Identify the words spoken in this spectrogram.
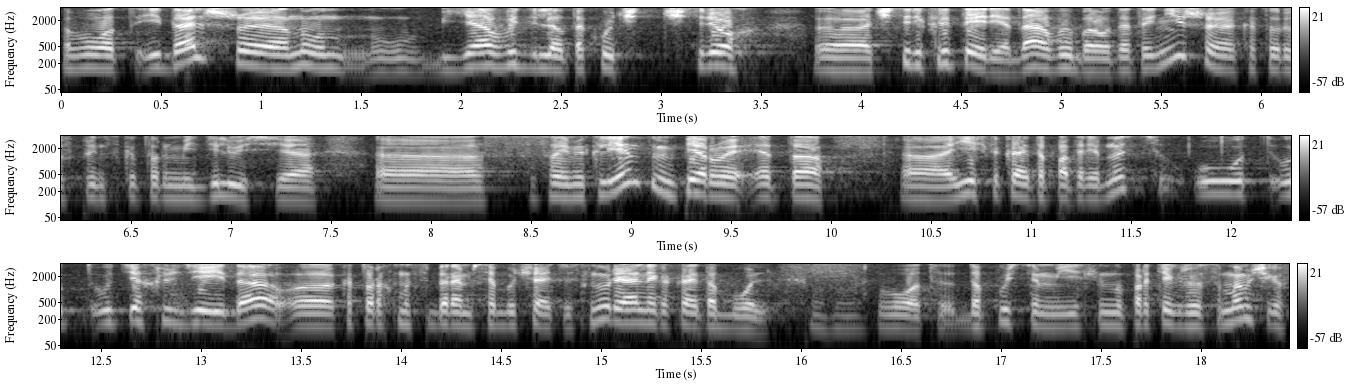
Вот. И дальше ну, я выделил такой четырех, э, четыре критерия да, выбора вот этой ниши, которые, в принципе, которыми делюсь я э, со своими клиентами. Первое – это э, есть какая-то потребность у, у, у тех людей, да, которых мы собираемся обучать. То есть, ну, реально какая-то боль. Угу. Вот. Допустим, если ну, про тех же СММщиков,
